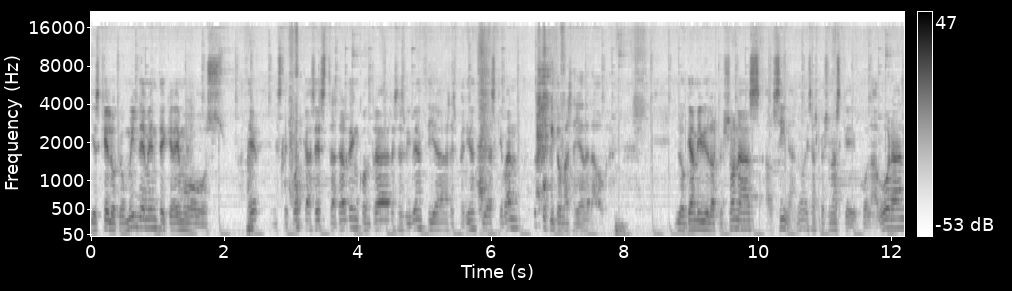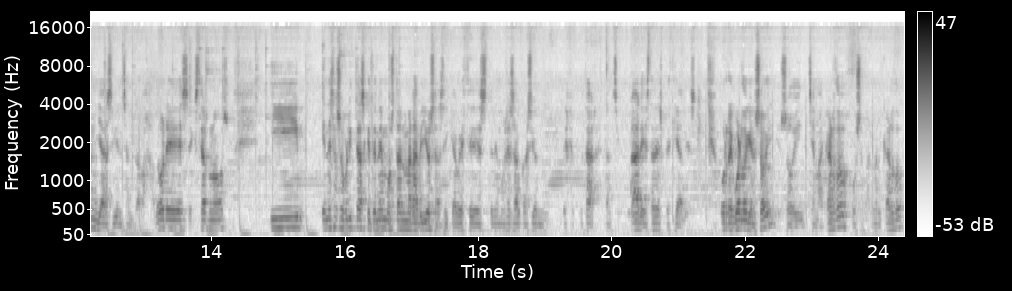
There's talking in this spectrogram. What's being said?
Y es que lo que humildemente queremos hacer en este podcast es tratar de encontrar esas vivencias, experiencias que van un poquito más allá de la obra. Lo que han vivido las personas al SINA, ¿no? esas personas que colaboran, ya bien sean trabajadores, externos, y en esas obritas que tenemos tan maravillosas y que a veces tenemos esa ocasión de ejecutar, tan singulares, tan especiales. Os recuerdo quién soy, soy Chema Cardo, José Manuel Cardo,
